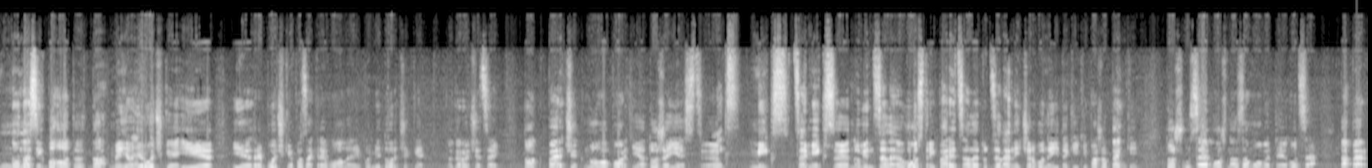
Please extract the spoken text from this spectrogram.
ну, у нас їх багато. Да? Ми і огірочки, і, і грибочки позакривали, і помідорчики. Ну, коротше, цей. Так, перчик, нова партія теж є. Е, Мікс. Мікс. Це мікс, е, ну він зеле... гострий перець, але тут зелений, червоний і такий, типа жовтенький. Тож усе можна замовити. Оце. Тепер.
